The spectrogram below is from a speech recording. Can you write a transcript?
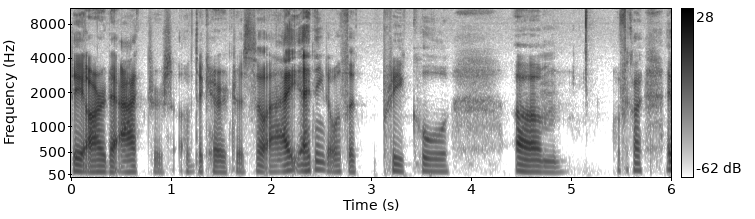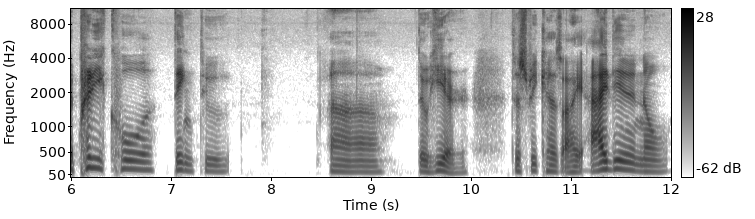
they are the actors of the characters. So I I think that was a pretty cool um what's it called a pretty cool thing to uh to hear just because I I didn't know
